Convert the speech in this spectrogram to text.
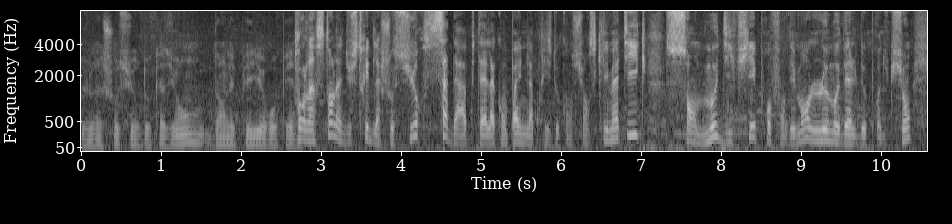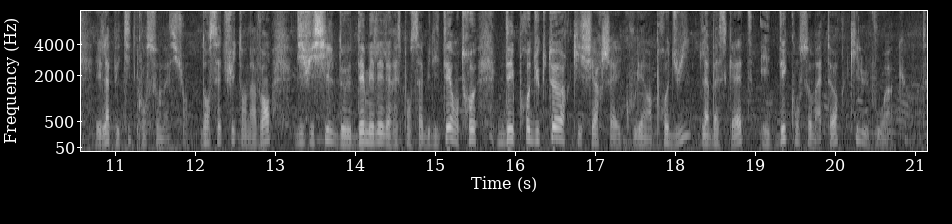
de la chaussure d'occasion dans les pays européens. Pour l'instant, l'industrie de la chaussure s'adapte, elle accompagne la prise de conscience climatique sans modifier profondément le modèle de production et l'appétit de consommation. Dans cette fuite en avant, difficile de démêler les responsabilités entre des producteurs qui cherchent à écouler un produit, la basket, et des consommateurs qui lui vouent un culte.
